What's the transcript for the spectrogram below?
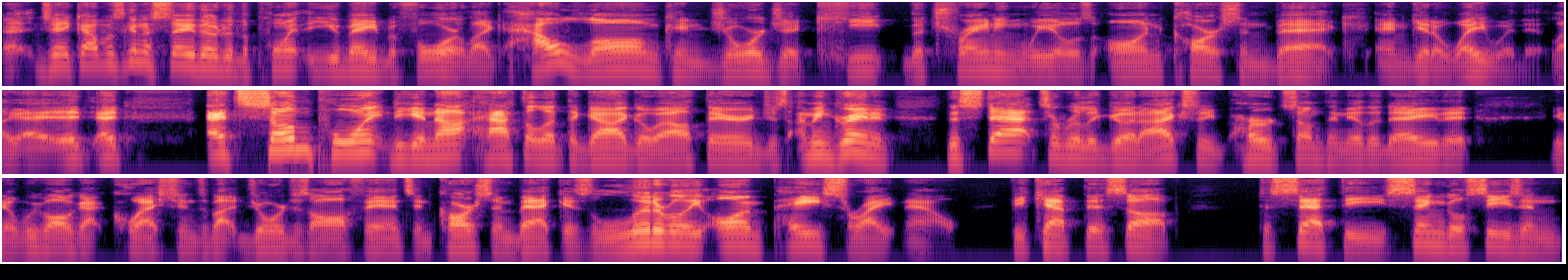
Uh, Jake, I was going to say though to the point that you made before, like how long can Georgia keep the training wheels on Carson Beck and get away with it? Like it, it, at some point, do you not have to let the guy go out there and just? I mean, granted, the stats are really good. I actually heard something the other day that you know we've all got questions about Georgia's offense, and Carson Beck is literally on pace right now. If he kept this up, to set the single season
